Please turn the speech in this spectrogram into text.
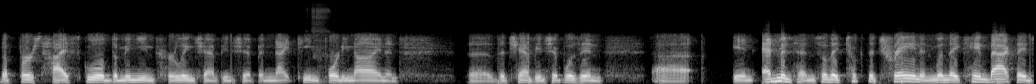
the first high school Dominion curling championship in 1949, and uh, the championship was in uh, in Edmonton. So they took the train, and when they came back, they'd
